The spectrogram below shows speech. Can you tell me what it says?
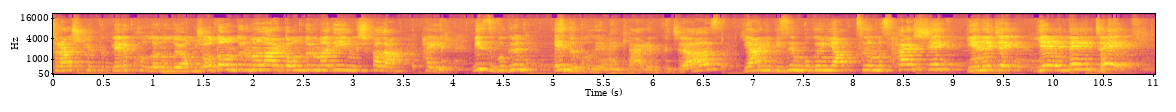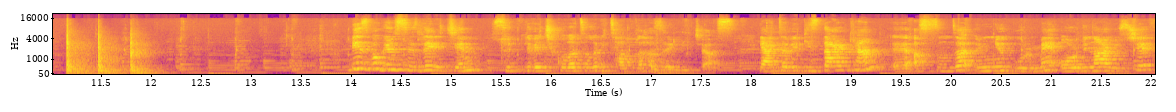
tıraş köpükleri kullanılıyormuş. O dondurmalar dondurma değilmiş falan. Hayır, biz bugün edible yemekler yapacağız. Yani bizim bugün yaptığımız her şey yenecek, yenecek. Biz bugün sizler için sütlü ve çikolatalı bir tatlı hazırlayacağız. Yani tabii biz derken e, aslında ünlü gurme Ordinarius Şef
